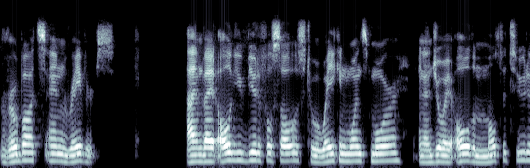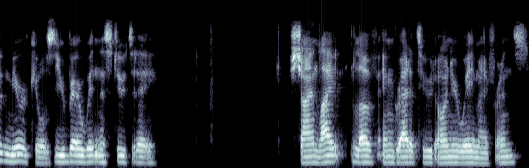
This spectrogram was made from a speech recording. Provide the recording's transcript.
robots and ravers, I invite all you beautiful souls to awaken once more and enjoy all the multitude of miracles you bear witness to today. Shine light, love, and gratitude on your way, my friends.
